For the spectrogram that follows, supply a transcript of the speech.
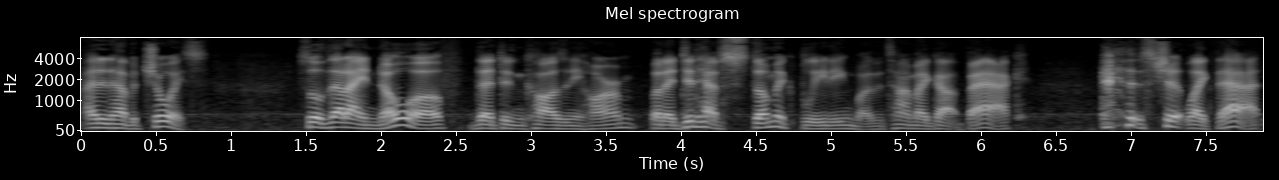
I didn't have a choice. So that I know of, that didn't cause any harm, but I did have stomach bleeding by the time I got back. Shit like that.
